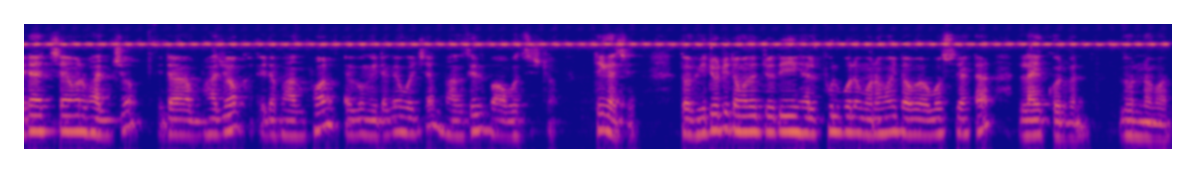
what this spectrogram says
এটা হচ্ছে আমার ভাজ্য। এটা ভাজক, এটা ভাগফল এবং এটাকে বলছে ভাগশেষ বা অবশিষ্ট। ঠিক আছে? তো ভিডিওটি তোমাদের যদি হেল্পফুল বলে মনে হয়, তবে অবশ্যই একটা লাইক করবেন। ধন্যবাদ।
